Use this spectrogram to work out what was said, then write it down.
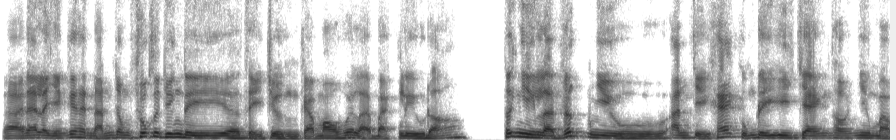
À, đây là những cái hình ảnh trong suốt cái chuyến đi ờ, thị trường Cà Mau với lại Bạc Liêu đó tất nhiên là rất nhiều anh chị khác cũng đi y chang thôi nhưng mà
